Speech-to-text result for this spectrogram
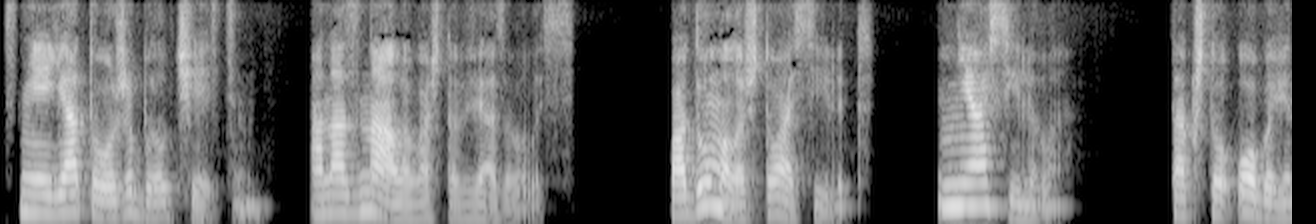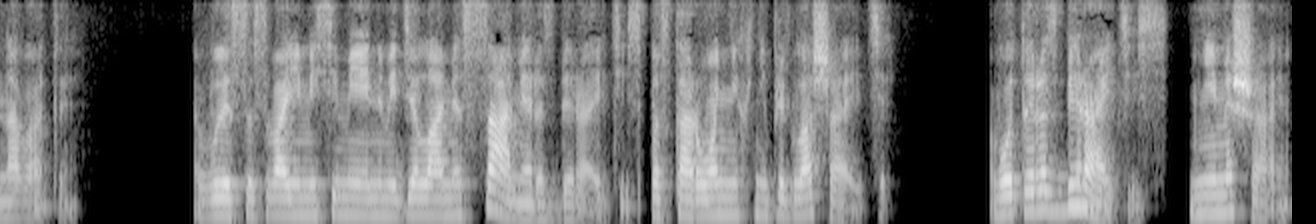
С ней я тоже был честен. Она знала, во что ввязывалась. Подумала, что осилит. Не осилила. Так что оба виноваты. Вы со своими семейными делами сами разбираетесь, посторонних не приглашаете. Вот и разбирайтесь, не мешаю.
